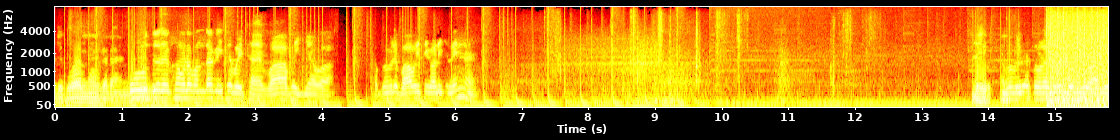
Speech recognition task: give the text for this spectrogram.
रिवाइव नहीं कराएँगे। वो तो देखो हमारा बंदा कैसे बैठा है? वाह भैया वाह। अब मेरे बाप ऐसे गाड़ी चलाई ना। अब भैया थोड़ा ले जो आगे।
